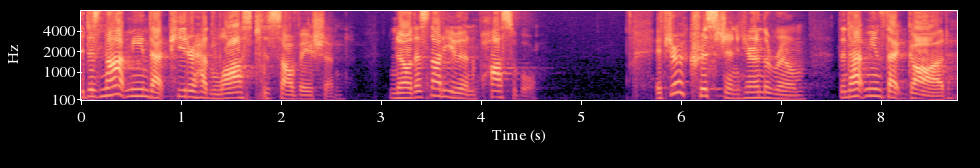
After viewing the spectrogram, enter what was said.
It does not mean that Peter had lost his salvation. No, that's not even possible. If you're a Christian here in the room, then that means that God,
